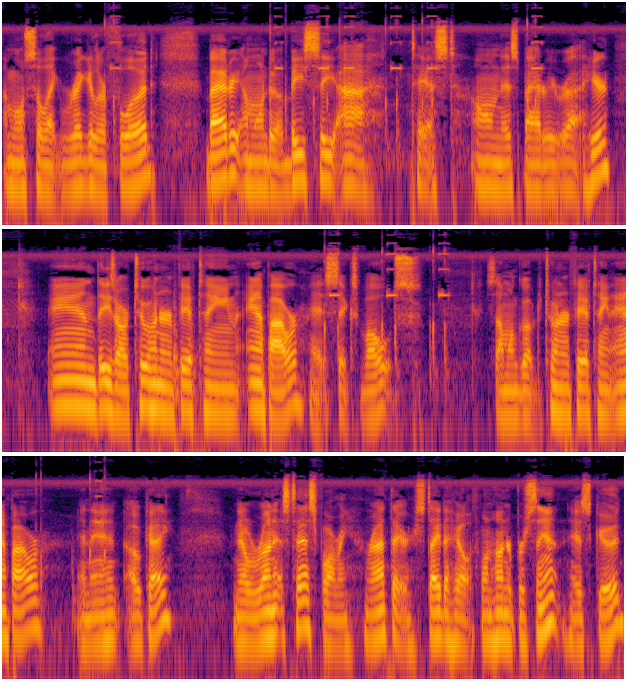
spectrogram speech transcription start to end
I'm gonna select regular flood battery. I'm gonna do a BCI test on this battery right here. And these are 215 amp hour at six volts. So I'm gonna go up to 215 amp hour and then okay. And it'll run its test for me right there. State of health 100%. It's good.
